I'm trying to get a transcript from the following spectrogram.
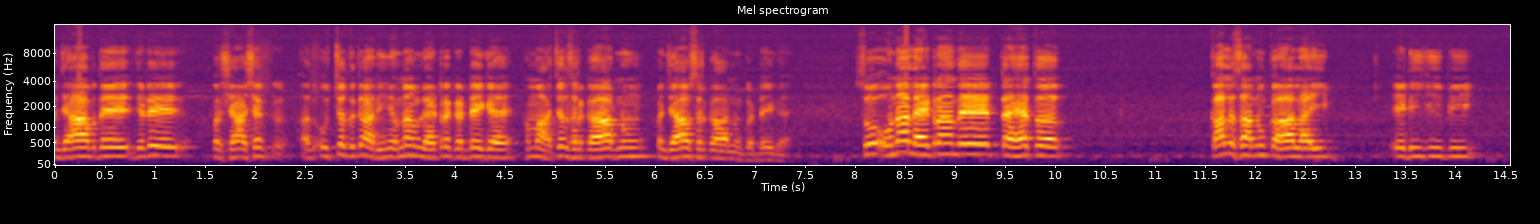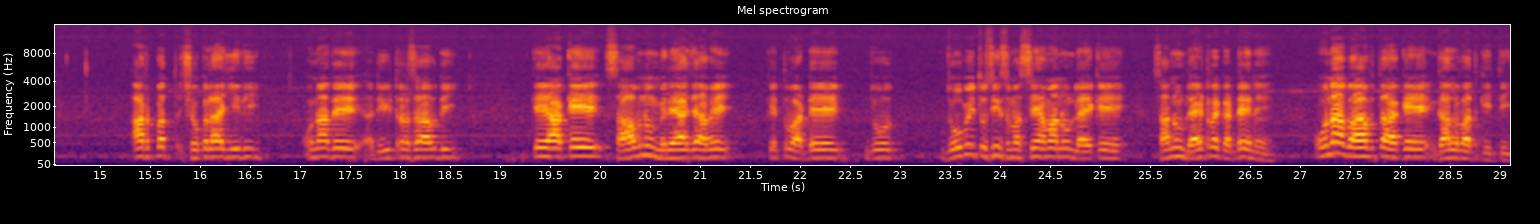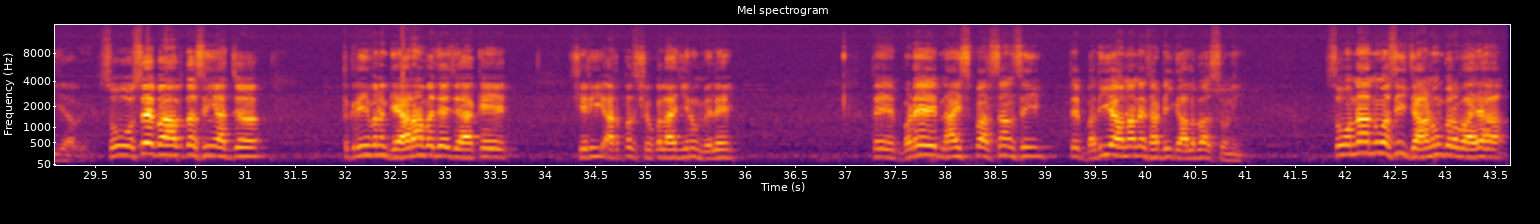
ਪੰਜਾਬ ਦੇ ਜਿਹੜੇ ਪ੍ਰਸ਼ਾਸਕ, ਉੱਚ ਅਧਿਕਾਰੀ ਨੇ ਉਹਨਾਂ ਨੂੰ ਲੈਟਰ ਕੱਢੇ ਗਏ। ਹਿਮਾਚਲ ਸਰਕਾਰ ਨੂੰ, ਪੰਜਾਬ ਸਰਕਾਰ ਨੂੰ ਕੱਢੇ ਗਏ। ਸੋ ਉਹਨਾਂ ਲੈਟਰਾਂ ਦੇ ਤਹਿਤ ਕੱਲ ਸਾਨੂੰ ਕਾਲ ਆਈ ਏਡੀਜੀਪੀ ਅਰਪਤ ਸ਼ੁਕਲਾ ਜੀ ਦੀ, ਉਹਨਾਂ ਦੇ ਐਡੀਟਰ ਸਾਹਿਬ ਦੀ, ਕਿ ਆ ਕੇ ਸਾਹਿਬ ਨੂੰ ਮਿਲਿਆ ਜਾਵੇ ਕਿ ਤੁਹਾਡੇ ਜੋ ਜੋ ਵੀ ਤੁਸੀਂ ਸਮੱਸਿਆਵਾਂ ਨੂੰ ਲੈ ਕੇ ਸਾਨੂੰ ਲੈਟਰ ਕੱਢੇ ਨੇ, ਉਹਨਾਂ ਬਾਬਤ ਆ ਕੇ ਗੱਲਬਾਤ ਕੀਤੀ ਜਾਵੇ। ਸੋ ਉਸੇ ਬਾਬਤ ਅਸੀਂ ਅੱਜ ਤਕਰੀਬਨ 11 ਵਜੇ ਜਾ ਕੇ ਸ਼੍ਰੀ ਅਰਪਤ ਸ਼ੁਕਲਾ ਜੀ ਨੂੰ ਮਿਲੇ ਤੇ ਬੜੇ ਨਾਈਸ ਪਰਸਨ ਸੀ ਤੇ ਵਧੀਆ ਉਹਨਾਂ ਨੇ ਸਾਡੀ ਗੱਲਬਾਤ ਸੁਣੀ। ਸੋ ਉਹਨਾਂ ਨੂੰ ਅਸੀਂ ਜਾਣੂ ਕਰਵਾਇਆ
